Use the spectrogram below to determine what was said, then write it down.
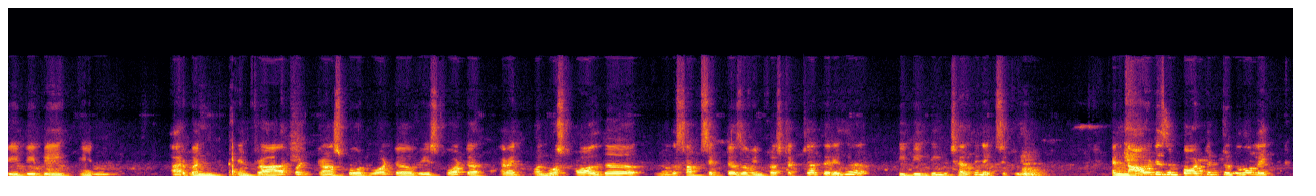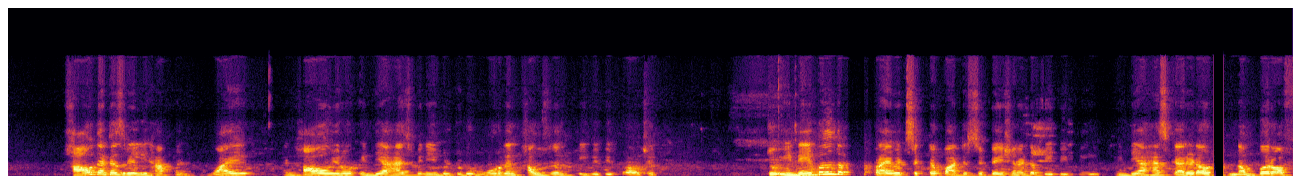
PPP in urban infra, urban transport, water, wastewater. I mean, almost all the you know the subsectors of infrastructure, there is a PPP which has been executed. And now it is important to know like how that has really happened. Why and how you know India has been able to do more than thousand PPP projects. To enable the private sector participation at the PPP, India has carried out a number of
